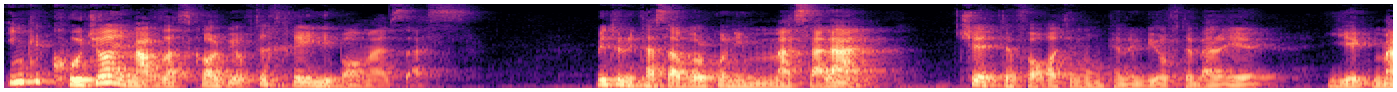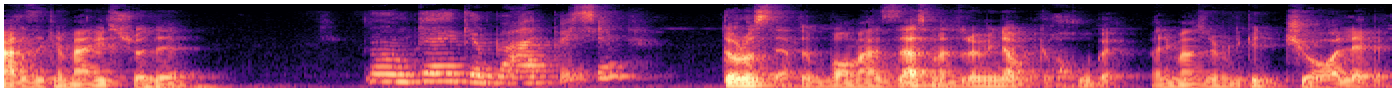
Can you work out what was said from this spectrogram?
اینکه کجای مغز از کار بیفته خیلی بامزه است. می‌تونی تصور کنی مثلا چه اتفاقاتی ممکنه بیفته برای یک مغزی که مریض شده؟ ممکنه که بد بشه. درسته با مزه است منظورم این نبود که خوبه ولی منظورم اینه که جالبه.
